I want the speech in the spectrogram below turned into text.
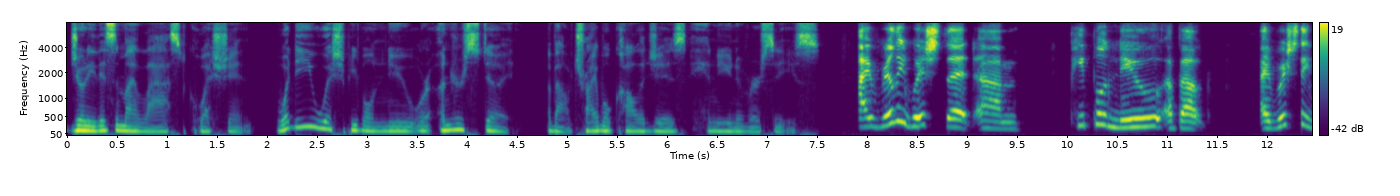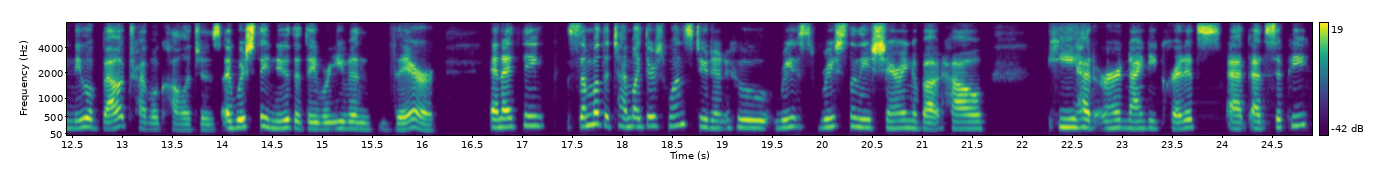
Jodi, this is my last question. What do you wish people knew or understood about tribal colleges and universities? I really wish that um, people knew about I wish they knew about tribal colleges. I wish they knew that they were even there. And I think some of the time, like there's one student who re- recently sharing about how he had earned 90 credits at, at SIPI,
